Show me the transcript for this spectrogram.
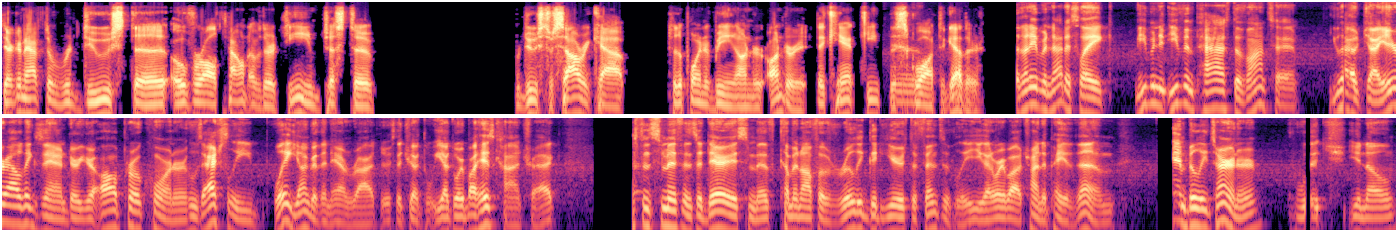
They're going to have to reduce the overall count of their team just to reduce their salary cap to the point of being under under it. They can't keep the Yeah. squad together. But not even that. It's like even even past Davante, you have Jaire Alexander, your All Pro corner, who's actually way younger than Aaron Rodgers. That you have to you have to worry about his contract. Justin Smith and Za'Darius Smith coming off of really good years defensively. You got to worry about trying to pay them, and Billy Turner, which you know,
